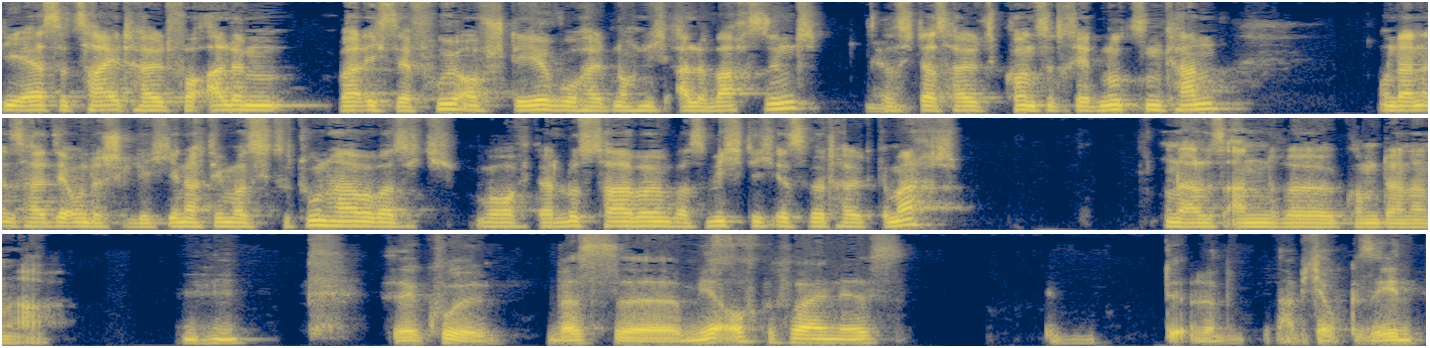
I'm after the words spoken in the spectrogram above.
die erste Zeit halt vor allem, weil ich sehr früh aufstehe, wo halt noch nicht alle wach sind, ja. dass ich das halt konzentriert nutzen kann und dann ist es halt sehr unterschiedlich. Je nachdem, was ich zu tun habe, was ich, worauf ich gerade Lust habe, was wichtig ist, wird halt gemacht. Und alles andere kommt dann danach. Mhm. Sehr cool. Was äh, mir aufgefallen ist, oder habe ich auch gesehen,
